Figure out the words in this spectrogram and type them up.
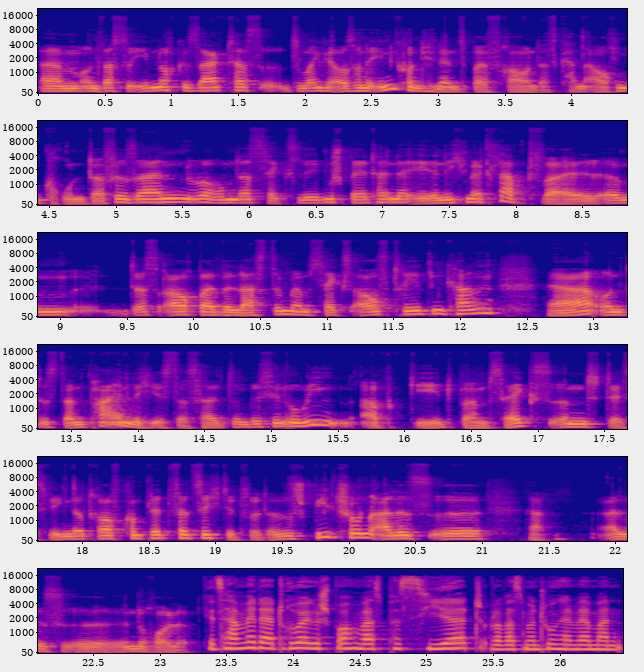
Ähm, und was du eben noch gesagt hast, zum Beispiel auch so eine Inkontinenz bei Frauen, das kann auch ein Grund dafür sein, warum das Sexleben später in der Ehe nicht mehr klappt, weil ähm, das auch bei Belastung beim Sex auftreten kann, ja, und es dann peinlich ist, dass halt so ein bisschen Urin abgeht beim Sex und deswegen darauf komplett verzichtet wird. Also es spielt schon alles, äh, ja, alles äh, eine Rolle. Jetzt haben wir darüber gesprochen, was passiert oder was man tun kann, wenn man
